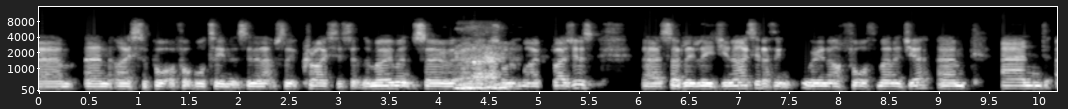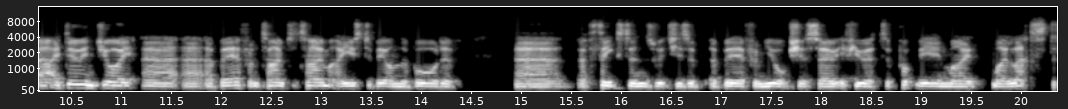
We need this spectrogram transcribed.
Um, and I support a football team that's in an absolute crisis at the moment. So uh, that's one of my pleasures. Uh, sadly, Leeds United. I think we're in our fourth manager, um, and uh, I do enjoy uh, a beer from time to time. I used to be on the board of uh, of Theakston's, which is a, a, beer from Yorkshire. So if you were to put me in my my last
